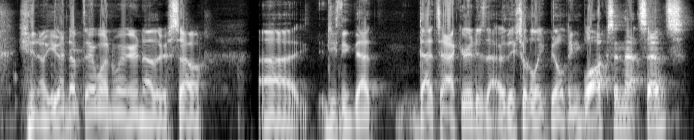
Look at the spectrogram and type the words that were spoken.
you know you end up there one way or another so uh, do you think that that's accurate is that are they sort of like building blocks in that sense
